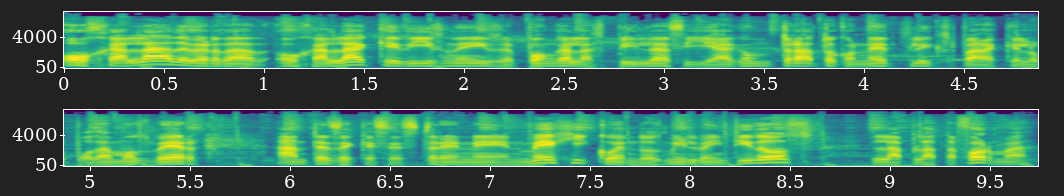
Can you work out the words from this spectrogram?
Ojalá de verdad, ojalá que Disney se ponga las pilas y haga un trato con Netflix para que lo podamos ver antes de que se estrene en México en 2022, la plataforma,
